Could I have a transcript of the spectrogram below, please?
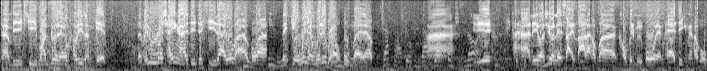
แต่มีขี่บอลด้วยนะครับเท่าที่สังเกต แต่ไม่รู้ว่าใช้งานจริงจะขี่ได้หรือเปล่าครับเพราะว่าในเกมก็ยังไม่ได้บอกปุ่มอะไรนะครับอ่าทีนี้ทหารนี่ก็เชื่อในสายตาแล้วครับว่าเขาเป็นมือโปรอย่างแท้จริงนะครับผม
